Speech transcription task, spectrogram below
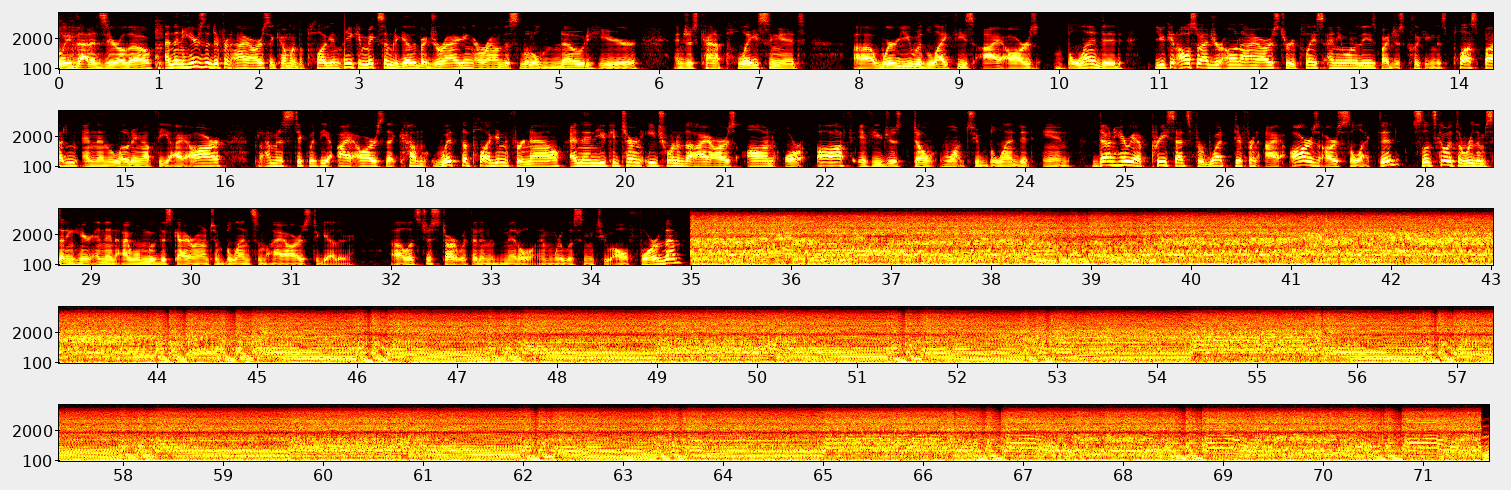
Gonna leave that at zero though. And then here's the different IRs that come with the plugin. You can mix them together by dragging around this little node here and just kind of placing it uh, where you would like these IRs blended. You can also add your own IRs to replace any one of these by just clicking this plus button and then loading up the IR. But I'm gonna stick with the IRs that come with the plugin for now. And then you can turn each one of the IRs on or off if you just don't want to blend it in. Down here we have presets for what different IRs are selected. So let's go with the rhythm setting here and then I will move this guy around to blend some IRs together. Uh, let's just start with it in the middle and we're listening to all four of them.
